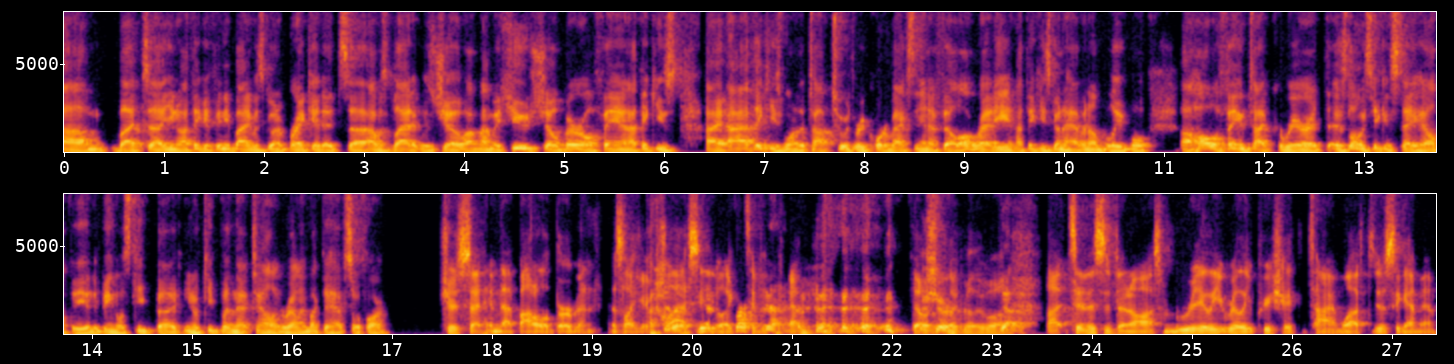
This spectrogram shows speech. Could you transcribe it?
Um, but uh, you know, I think if anybody was going to break it, it's uh, I was glad it was Joe. I'm, I'm, a huge Joe Burrow fan. I think he's I, I, think he's one of the top two or three quarterbacks in the NFL already, and I think he's going to have an unbelievable uh, Hall of Fame type career as long as he can stay healthy and the Bengals keep uh, you know keep putting that talent around him like they have so far. Should have sent him that bottle of bourbon as like a classy, yeah, like tip yeah. that would sure. played really well. Yeah. Uh, Tim, this has been awesome. Really, really appreciate the time. We'll have to do this again, man.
